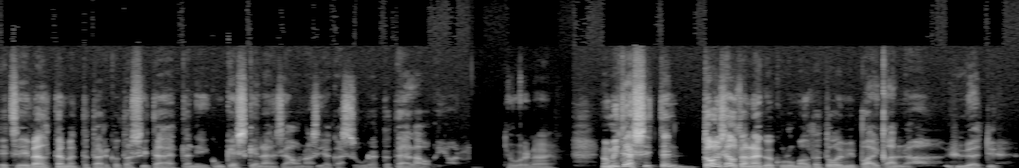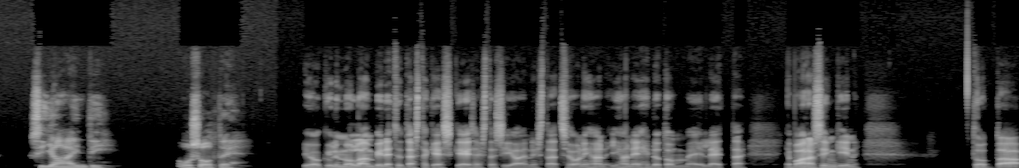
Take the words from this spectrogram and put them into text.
Et se ei välttämättä tarkoita sitä, että niin kuin keskenänsä on asiakassuhdetta täällä olijoilla. Juuri näin. No mitä sitten toiselta näkökulmalta toimipaikan hyöty? Sijainti, osoite, Joo, kyllä me ollaan pidetty tästä keskeisestä sijainnista, että se on ihan, ihan ehdoton meille, että, ja varsinkin tota,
